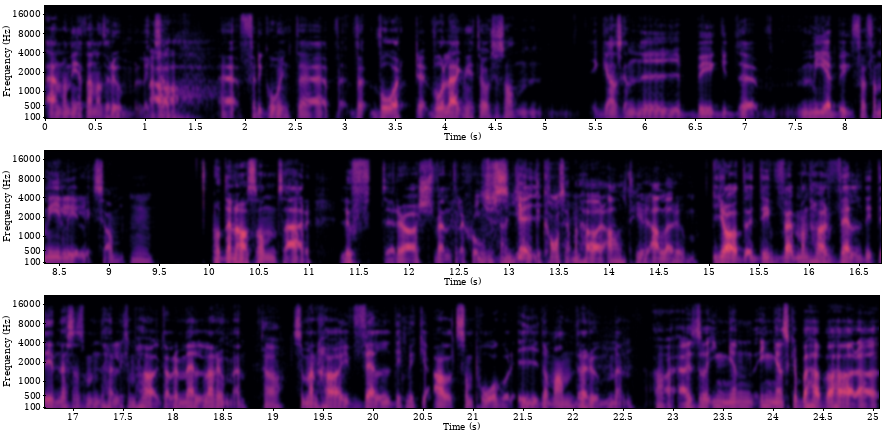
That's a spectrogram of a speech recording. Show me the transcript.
är någon i ett annat rum, liksom. Ja. Eh, för det går inte, vårt, vår lägenhet är också sån, ganska nybyggd, mer byggd för familj liksom. Mm. Och den har sån så här det, luftrörsventilationsgrej. jättekonstigt att man hör allt i alla rum. Ja, det, det är, man hör väldigt, det är nästan som en liksom högtalare mellan rummen. Ja. Så man hör ju väldigt mycket allt som pågår i de andra rummen. Ja, alltså ingen, ingen ska behöva höra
